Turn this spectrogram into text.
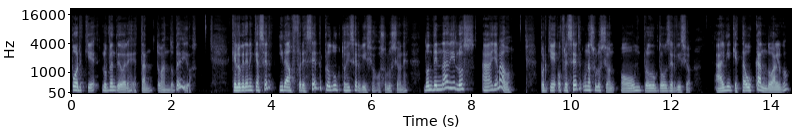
porque los vendedores están tomando pedidos. ¿Qué es lo que tienen que hacer? Ir a ofrecer productos y servicios o soluciones donde nadie los ha llamado. Porque ofrecer una solución o un producto o un servicio a alguien que está buscando algo,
